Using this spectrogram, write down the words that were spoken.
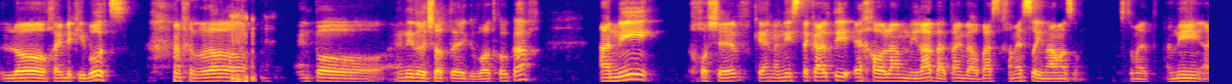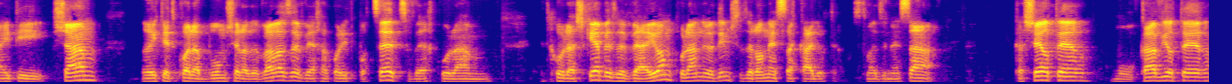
לא חיים בקיבוץ, לא, אין פה, אין לי דרישות אה, גבוהות כל כך. אני חושב, כן, אני הסתכלתי איך העולם נראה ב-2014-2015 עם אמזון. זאת אומרת, אני הייתי שם, ראיתי את כל הבום של הדבר הזה ואיך הכל התפוצץ ואיך כולם התחילו להשקיע בזה והיום כולנו יודעים שזה לא נעשה קל יותר. זאת אומרת, זה נעשה קשה יותר, מורכב יותר,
